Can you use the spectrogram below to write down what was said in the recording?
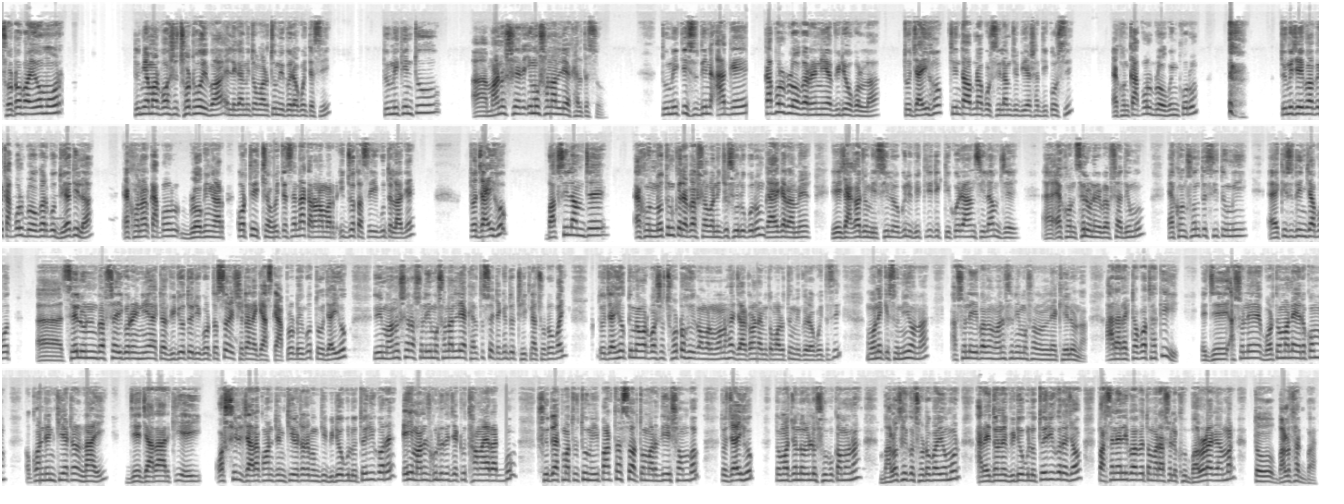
ছোট ভাইও মোর। তুমি আমার বয়সে ছোট হইবা, এর লেগে আমি তোমার তুমি কইরা কইতাছি। তুমি কিন্তু মানুষের ইমোশনাল নিয়ে খেলতেছো। তুমি কিছুদিন আগে কাপল ব্লগারে নিয়ে ভিডিও করলা। তো যাই হোক, চিন্তা ভাবনা করছিলাম যে বিয়ে শাদী করছি। এখন কাপল ব্লগিং করুম। তুমি যেভাবে কাপল ব্লগার গো ধুয়া দিলা, এখন আর কাপল ব্লগিং আর করতে ইচ্ছা হইতেছে না, কারণ আমার ইজ্জত আছে ইগুতে লাগে। তো যাই হোক, ভাবছিলাম যে এখন নতুন করে ব্যবসা বাণিজ্য শুরু করুম। গায়ে গ্রামের যে জায়গা জমি ছিল, ওগুলি বিক্রি টিক্রি করে আনছিলাম যে এখন সেলুনের ব্যবসা দিমু। এখন শুনতেছি তুমি কিছুদিন যাবত সেলুন ব্যবসায়ী করে নিয়ে একটা ভিডিও তৈরি করতেছো, সেটা নাকি আজকে আপলোড হইব। তো যাই হোক, তুমি মানুষের আসলে ইমোশনাল নিয়ে খেলতেছো, এটা কিন্তু ঠিক না ছোট ভাই। তো যাই হোক, তুমি আমার বয়সে ছোট হইবে আমার মনে হয়, যার কারণে আমি তোমার তুমি করে কইতেছি, মনে কিছু নিও না। আসলে এইভাবে মানুষের ইমোশনাল নিয়ে খেলো না। আর আর একটা কথা কি যে আসলে বর্তমানে এরকম কন্টেন্ট ক্রিয়েটর নাই, যে যারা আর কি এই অশ্লীল যারা কন্টেন্ট ক্রিয়েটর এবং কি ভিডিওগুলো তৈরি করে, এই মানুষগুলোতে যে একটু থামায় রাখব, শুধু একমাত্র তুমিই পারতাছো আর তোমার দিয়ে সম্ভব। তো যাই হোক, তোমার জন্য রইল শুভকামনা। ভালো থেকো ছোট ভাই ওমর, আর এই ধরনের ভিডিওগুলো তৈরি করে যাও। পার্সোনালি ভাবে তোমার আসলে খুব ভালো লাগে আমার, তো ভালো থাকবা।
